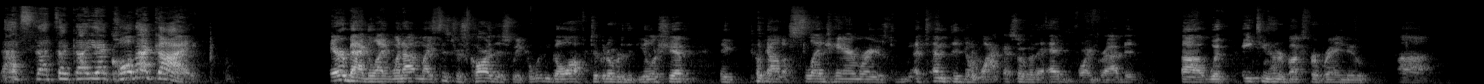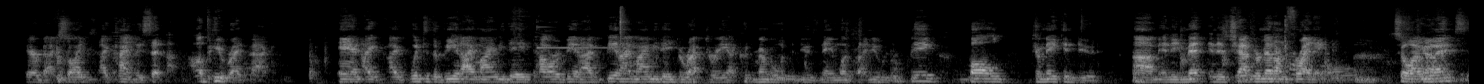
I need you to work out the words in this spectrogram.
that's that's that guy. Yeah, call that guy. Airbag light went out in my sister's car this week. It wouldn't go off. I took it over to the dealership. They took out a sledgehammer and just attempted to whack us over the head before I grabbed it uh, with eighteen hundred bucks for a brand new uh, airbag. So I, I kindly said, "I'll be right back." And I, I went to the BNI Miami Dade Power BNI BNI Miami Dade directory. I couldn't remember what the dude's name was, but I knew it was a big, bald Jamaican dude. Um, and he met and his chapter met on Friday. So I went.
